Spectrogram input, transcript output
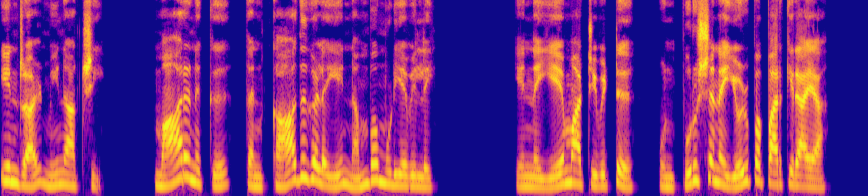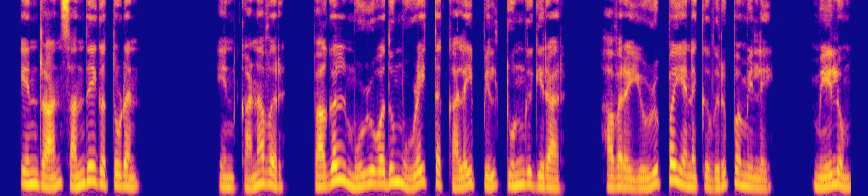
என்றாள் மீனாட்சி. மாறனுக்கு தன் காதுகளையே நம்ப முடியவில்லை. என்னை ஏமாற்றிவிட்டு உன் புருஷனை எழுப்ப பார்க்கிறாயா? என்றான் சந்தேகத்துடன். என் கணவர் பகல் முழுவதும் உழைத்த களைப்பில் தூங்குகிறார். அவரை எழுப்ப எனக்கு விருப்பமில்லை. மேலும்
